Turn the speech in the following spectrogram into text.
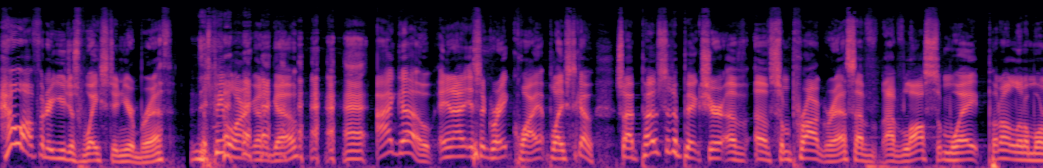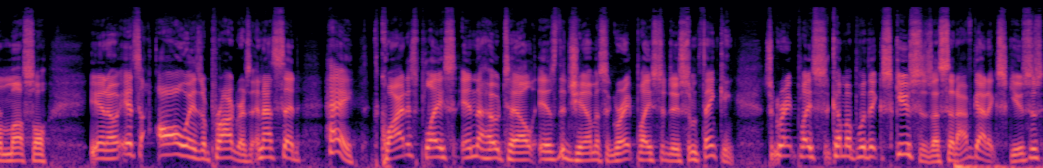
how often are you just wasting your breath? Because people aren't going to go. I go, and I, it's a great, quiet place to go. So I posted a picture of, of some progress. I've, I've lost some weight, put on a little more muscle. You know, it's always a progress. And I said, hey, the quietest place in the hotel is the gym. It's a great place to do some thinking. It's a great place to come up with excuses. I said, I've got excuses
